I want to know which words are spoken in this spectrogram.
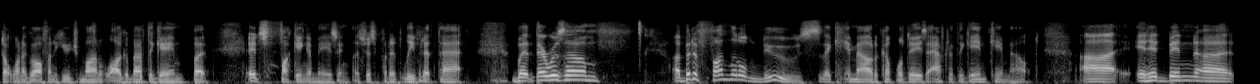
don't want to go off on a huge monologue about the game, but it's fucking amazing. Let's just put it leave it at that. But there was um a bit of fun little news that came out a couple days after the game came out. Uh, it had been uh,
